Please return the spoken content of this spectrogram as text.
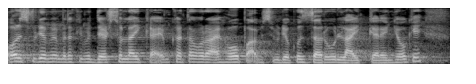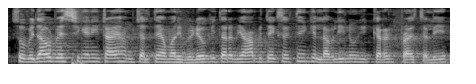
और इस वीडियो में मैं तकरीबन डेढ़ सौ लाइक कायम करता हूँ और आई होप आप इस वीडियो को ज़रूर लाइक करेंगे okay so without wasting any time हम चलते हैं हमारी वीडियो की तरफ़। यहाँ भी देख सकते हैं कि लवलीनो की करंट प्राइस चलिए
